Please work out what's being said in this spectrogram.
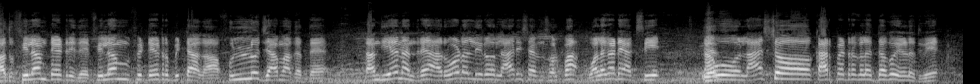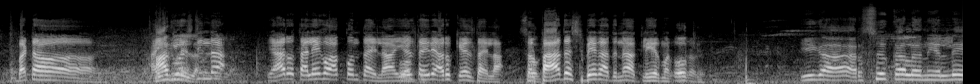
ಅದು ಫಿಲಮ್ ಥಿಯೇಟ್ರ್ ಇದೆ. ಫಿಲಮ್ ಥಿಯೇಟ್ರ್ ಬಿಟ್ಟಾಗ ಫುಲ್ಲು ಜಾಮ್ ಆಗುತ್ತೆ. ನಂದು ಏನಂದರೆ ಆ ರೋಡಲ್ಲಿರೋ ಲಾರಿ ಸ್ಟ್ಯಾಂಡ್ ಸ್ವಲ್ಪ ಒಳಗಡೆ ಹಾಕ್ಸಿ ನಾವು ಲಾಸ್ಟ್ ಕಾರ್ಪೊರೇಟರ್ಗಳಿದ್ದಾಗೂ ಹೇಳಿದ್ವಿ. ಬಟ್ ಆಗ್ಲಿಲ್ಲ. ವರ್ಷದಿಂದ ಯಾರು ತಲೆಗೂ ಹಾಕೊಂತ ಇಲ್ಲ. ಹೇಳ್ತಾ ಇದ್ರೆ ಯಾರು ಕೇಳ್ತಾ ಇಲ್ಲ. ಸ್ವಲ್ಪ ಆದಷ್ಟು ಬೇಗ ಅದನ್ನ ಕ್ಲಿಯರ್ ಮಾಡ್ಕೊಂಡು ಈಗ ಅರಸು ಕಾಲೋನಿಯಲ್ಲಿ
